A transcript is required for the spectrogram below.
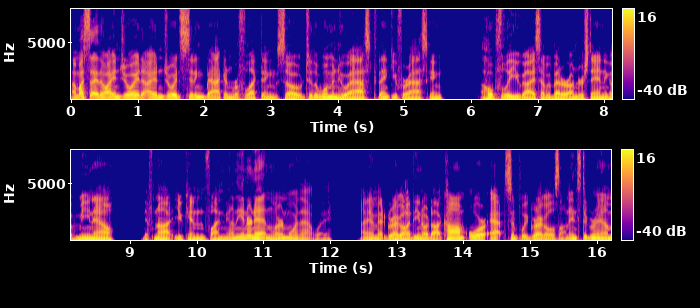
I must say though, I enjoyed I enjoyed sitting back and reflecting. So to the woman who asked, thank you for asking. Hopefully you guys have a better understanding of me now. If not, you can find me on the internet and learn more that way. I am at gregaudino.com or at simply Gregals on Instagram.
